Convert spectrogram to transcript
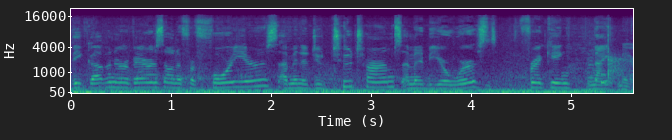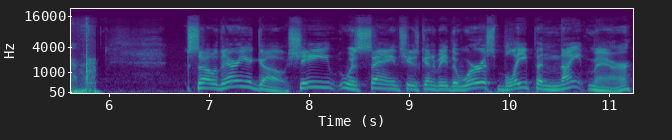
the governor of Arizona for four years, I'm going to do two terms. I'm going to be your worst freaking nightmare. So there you go. She was saying she was going to be the worst bleeping nightmare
